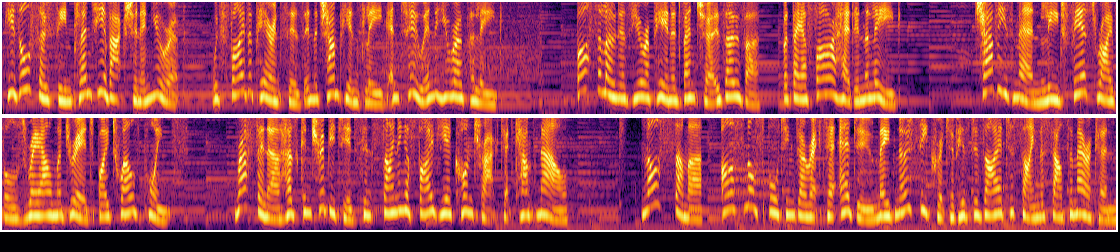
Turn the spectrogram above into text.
He's also seen plenty of action in Europe, with five appearances in the Champions League and two in the Europa League. Barcelona's European adventure is over, but they are far ahead in the league. Xavi's men lead fierce rivals Real Madrid by 12 points. Raphinha has contributed since signing a five-year contract at Camp Nou. Last summer, Arsenal sporting director Edu made no secret of his desire to sign the South American.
